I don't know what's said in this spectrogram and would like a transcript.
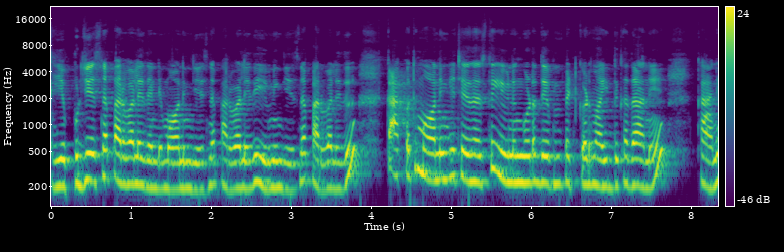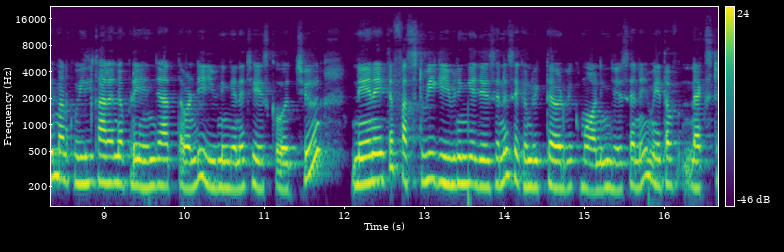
ఎప్పుడు చేసినా పర్వాలేదండి. మార్నింగ్ చేసినా పర్వాలేదు ఈవినింగ్ చేసినా పర్వాలేదు. కాకపోతే మార్నింగే చేసేస్తే ఈవినింగ్ కూడా దీపం పెట్టుకోవడం అయ్యిద్ది కదా అని కానీ మనకు వీలు కాలేనప్పుడు ఏం చేస్తామండి? ఈవినింగ్ అయినా చేసుకోవచ్చు. నేనైతే ఫస్ట్ వీక్ ఈవినింగే చేశాను second week third week morning చేశాను. మిగతా నెక్స్ట్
